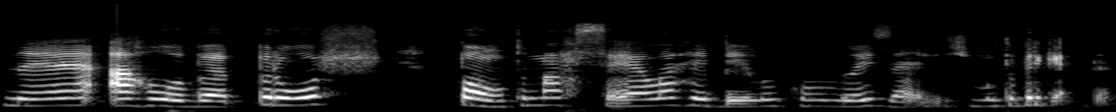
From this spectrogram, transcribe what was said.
né? Arroba Rebelo com dois L's. Muito obrigada.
